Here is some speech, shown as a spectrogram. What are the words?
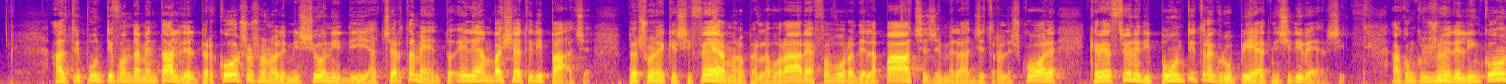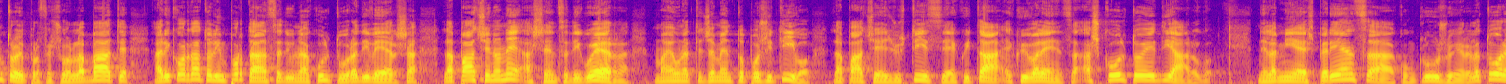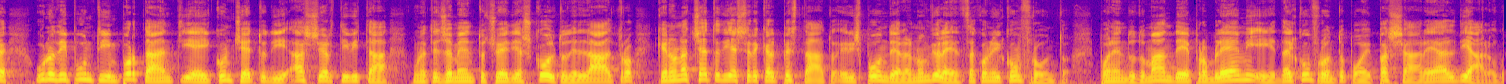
Altri punti fondamentali del percorso sono le missioni di accertamento e le ambasciate di pace, persone che si fermano per lavorare a favore della pace, gemellaggi tra le scuole, creazione di ponti tra gruppi etnici diversi. A conclusione dell'incontro, il professor Labate ha ricordato l'importanza di una cultura diversa. La pace non è assenza di guerra, ma è un atteggiamento positivo. La pace è giustizia, equità, equivalenza, ascolto e dialogo. Nella mia esperienza, ha concluso il relatore, uno dei punti importanti è il concetto di assertività, un atteggiamento cioè di ascolto dell'altro che non accetta di essere calpestato e risponde alla non violenza con il confronto, ponendo domande e problemi e dal confronto poi passare al dialogo.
